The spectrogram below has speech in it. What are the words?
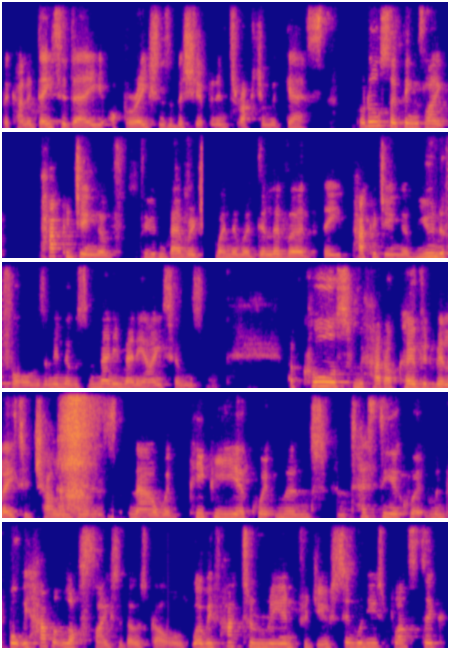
the kind of day to day operations of the ship and interaction with guests, but also things like packaging of food and beverage when they were delivered, the packaging of uniforms. I mean, there was many, many items. Of course, we've had our COVID related challenges now with PPE equipment and testing equipment, but we haven't lost sight of those goals. Where we've had to reintroduce single use plastic,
